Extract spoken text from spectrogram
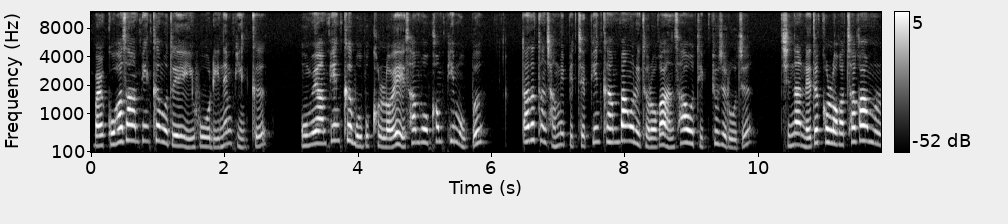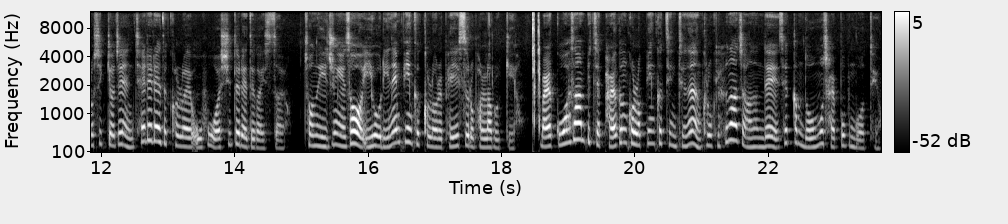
맑고 화사한 핑크 무드의 2호 Linen Pink, 오묘한 핑크 mauve 컬러의 3호 Comfy Mauve, 따뜻한 장미빛의 핑크 한 방울이 들어간 4호 Diffuse Rose, 진한 레드 컬러가 차가운 물로 씻겨진 체리 레드 컬러의 5호 Washed Red가 있어요. 저는 이 중에서 2호 Linen Pink 컬러를 베이스로 발라볼게요. 맑고 화사한 빛의 밝은 컬러 핑크 틴트는 그렇게 흔하지 않은데 색감 너무 잘 뽑은 것 같아요.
